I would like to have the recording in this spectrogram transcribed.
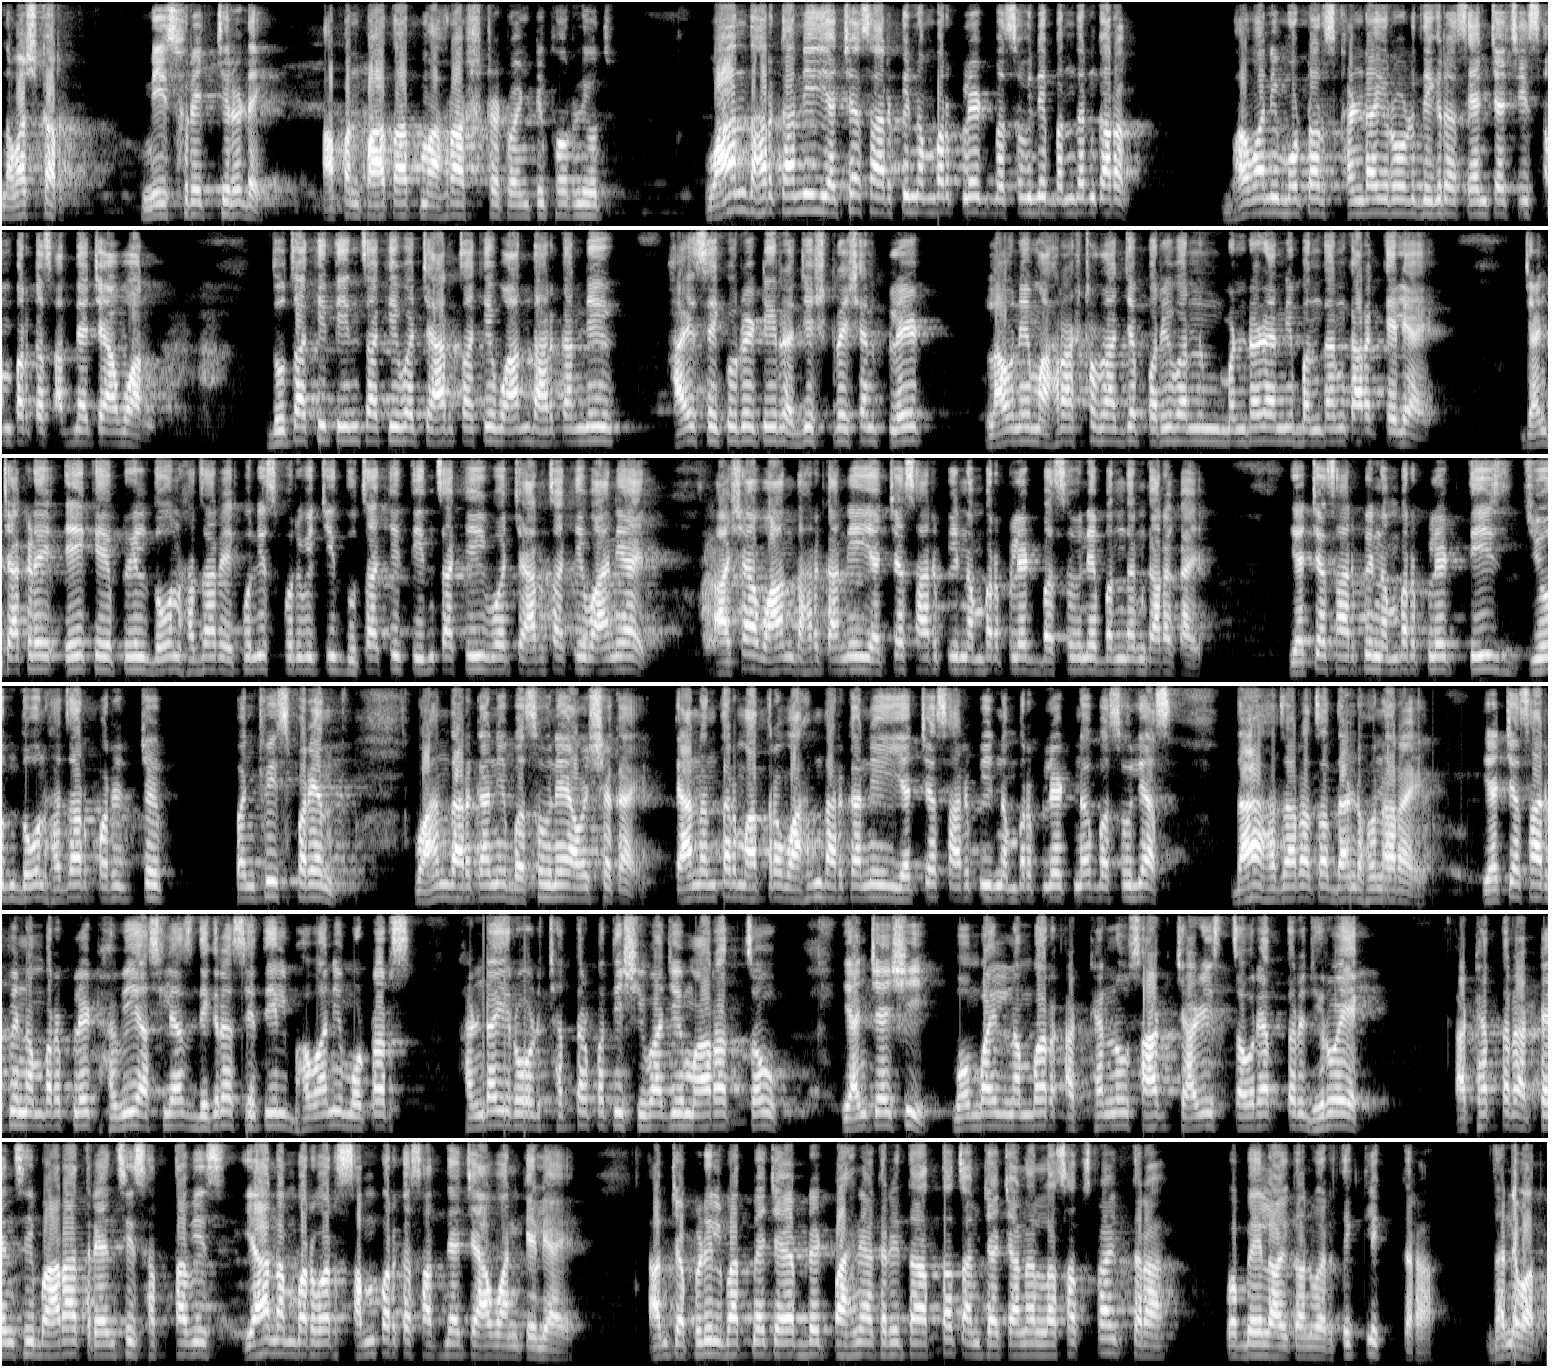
नमस्कार मी सुरेश चिरडे. आपण पाहतात Maharashtra twenty four news. वाहनधारकांनी H S R P number plate बसविणे बंधनकारक. भवानी मोटर्स खंडाई रोड दिग्रस यांच्याशी संपर्क साधण्याचे आव्हान. दुचाकी तीन चाकी व चार चाकी वाहनधारकांनी हाय सिक्युरिटी रजिस्ट्रेशन प्लेट लावणे महाराष्ट्र राज्य परिवहन मंडळांनी बंधनकारक केले आहे. ज्यांच्याकडे एक एप्रिल दोन हजार एकोणीस पूर्वीची दुचाकी तीन चाकी व चार चाकी वाहने आहेत अशा वाहनधारकांनी H S R P number plate बसविणे बंधनकारक आहे. H S R P number plate तीस जून दोन हजार पंचवीसपर्यंत वाहनधारकांनी बसवणे आवश्यक आहे. त्यानंतर मात्र वाहनधारकांनी H S R P number plate न बसवल्यास दहा हजाराचा दंड होणार आहे. H S R P number plate हवी असल्यास दिग्रस येथील भवानी मोटर्स खंडाई रोड छत्रपती शिवाजी महाराज चौक यांच्याशी मोबाईल नंबर अठ्ठ्याण्णव साठ चाळीस चौऱ्याहत्तर झिरो एक अठ्याहत्तर अठ्ठ्याऐंशी बारा त्र्याऐंशी सत्तावीस या नंबरवर संपर्क साधण्याचे आवाहन केले आहे. आमच्या पुढील बातम्याचे अपडेट पाहण्याकरिता आत्ताच आमच्या चॅनलला सबस्क्राईब करा व बेल आयकॉनवरती क्लिक करा. धन्यवाद.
